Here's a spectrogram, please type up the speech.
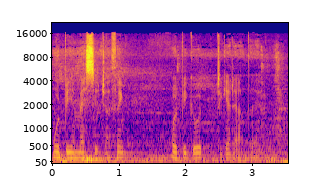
would be a message I think would be good to get out there.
